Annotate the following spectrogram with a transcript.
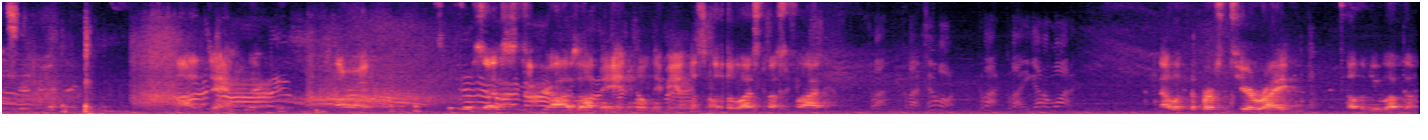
they should not a damn thing. Alright. Swiftor says, keep your eyes on me and only me unless otherwise specified. Now look at the person to your right and tell them you love them.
